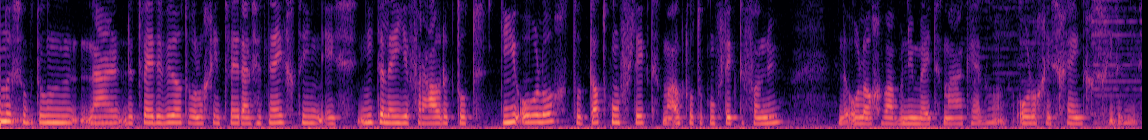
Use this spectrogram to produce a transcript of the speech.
Onderzoek doen naar de Tweede Wereldoorlog in 2019 is niet alleen je verhouden tot die oorlog, tot dat conflict, maar ook tot de conflicten van nu. En de oorlogen waar we nu mee te maken hebben, want oorlog is geen geschiedenis.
